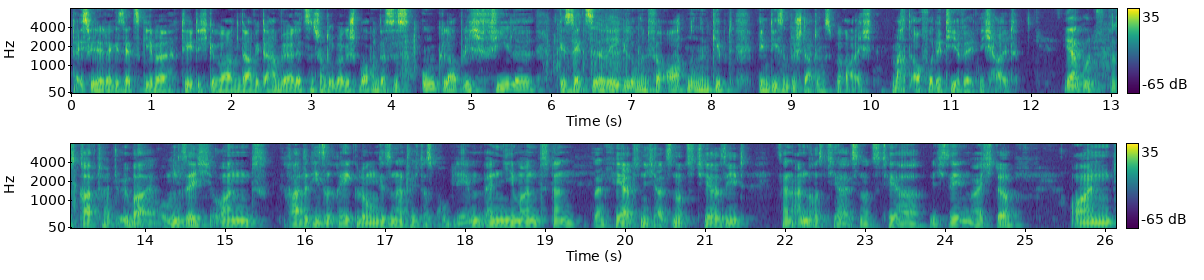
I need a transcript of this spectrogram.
Da ist wieder der Gesetzgeber tätig geworden, David. Da haben wir ja letztens schon drüber gesprochen, dass es unglaublich viele Gesetze, Regelungen, Verordnungen gibt in diesem Bestattungsbereich. Macht auch vor der Tierwelt nicht halt. Ja gut, das greift halt überall um sich und gerade diese Regelungen, die sind natürlich das Problem, wenn jemand dann sein Pferd nicht als Nutztier sieht, sein anderes Tier als Nutztier nicht sehen möchte und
